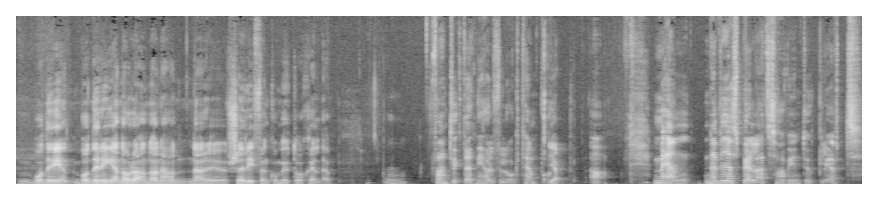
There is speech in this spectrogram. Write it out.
både, både det ena och det andra när, han, när sheriffen kom ut och skällde. Mm. För han tyckte att ni höll för lågt tempo? Yep. Ja. Men när vi har spelat så har vi inte upplevt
